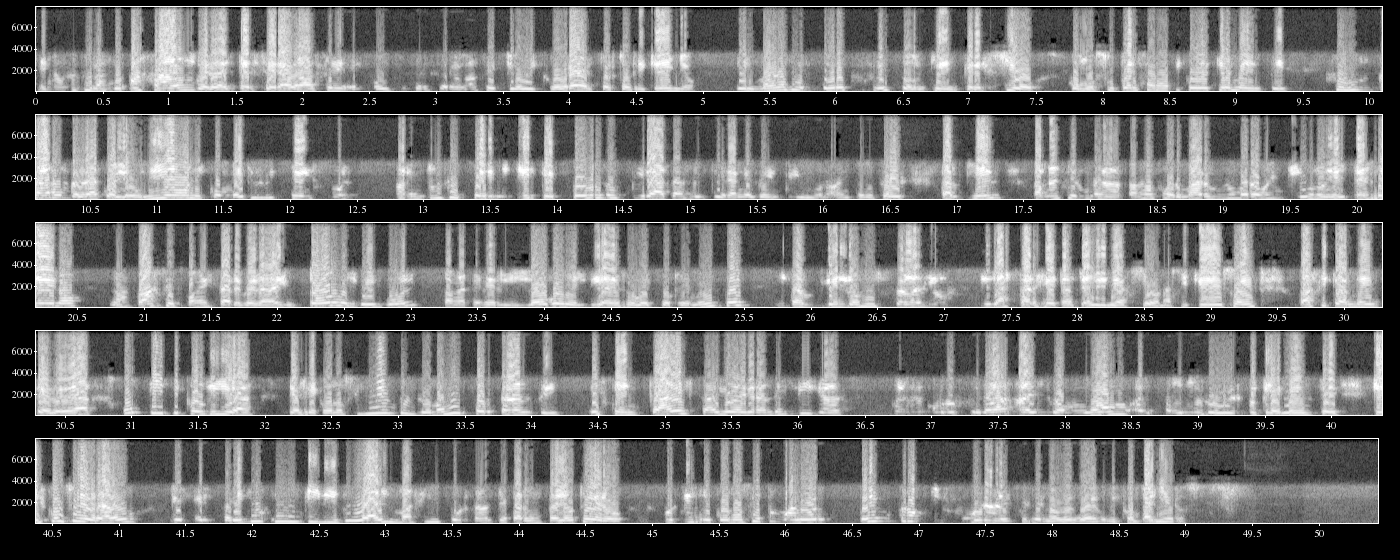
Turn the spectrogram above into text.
Entonces, el año pasado, ¿verdad? En tercera base, coach de tercera base, Joey Cora, el puertorriqueño, el manager Derek Felton, quien creció como súper fanático de Clemente, se juntaron, ¿verdad?, con la Unión y con Major League Baseball para entonces permitir que todos los piratas vistieran el 21. Entonces, también van a hacer una, van a formar un número 21 en el terreno, las bases van a estar, ¿verdad?, en todo el béisbol, van a tener el logo del día de Roberto Clemente y también los estadios y las tarjetas de alineación. Así que eso es básicamente, ¿verdad?, un típico día de reconocimiento y lo más importante es que en cada estadio de grandes ligas se reconocerá al nominado al premio Roberto Clemente, que es considerado el, el premio individual más importante para un pelotero, porque reconoce tu valor dentro y fuera del terreno de juego, mis compañeros.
